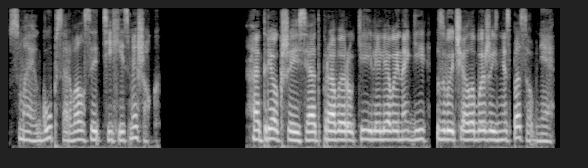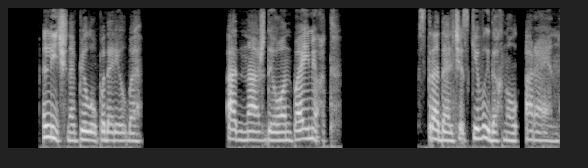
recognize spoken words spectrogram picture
С моих губ сорвался тихий смешок. Отрёкшиеся от правой руки или левой ноги звучало бы жизнеспособнее. Лично пилу подарил бы. Однажды он поймет. Страдальчески выдохнул Араэн.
